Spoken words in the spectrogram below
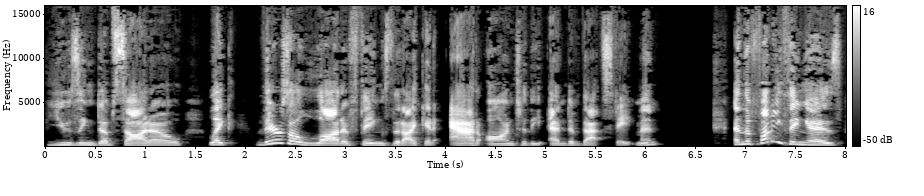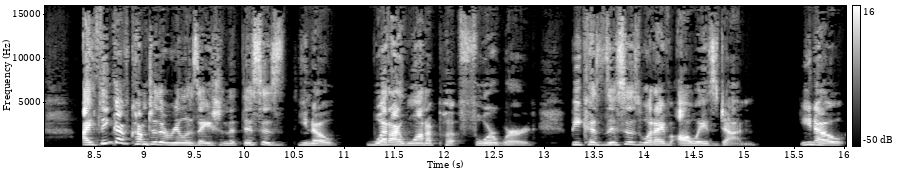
using Dubsado. Like there's a lot of things that I could add on to the end of that statement. And the funny thing is, I think I've come to the realization that this is, you know, what I want to put forward because this is what I've always done. You know,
